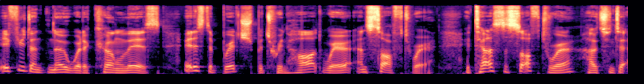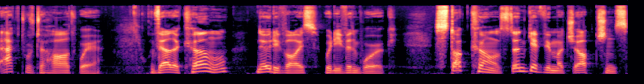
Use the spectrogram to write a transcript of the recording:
If you don't know what a kernel is, it is the bridge between hardware and software. It tells the software how to interact with the hardware. Without a kernel, no device would even work. Stock kernels don't give you much options,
